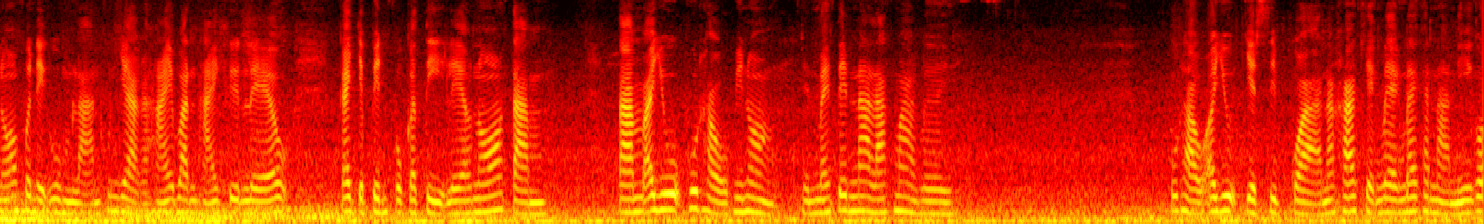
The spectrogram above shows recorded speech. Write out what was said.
เนาะเพื่อนได้อุ้มหลานคุณย่าก็หายวันหายคืนแล้วใกล้จะเป็นปกติแล้วเนาะตามตามอายุผู้เฒ่าพี่น้อง เห็นไหมเต้นน่ารักมากเลย ผู้เฒ่าอายุเจ็ดสิบกว่านะคะ แข็งแรงได้ขนาดนี้ก็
